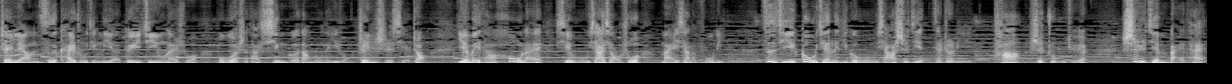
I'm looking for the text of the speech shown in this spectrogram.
这两次开除经历啊，对于金庸来说，不过是他性格当中的一种真实写照，也为他后来写武侠小说埋下了伏笔。自己构建了一个武侠世界，在这里他是主角，世间百态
